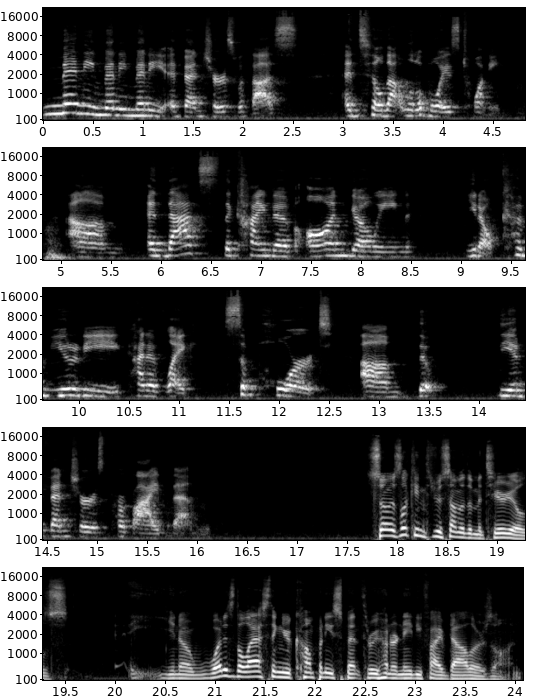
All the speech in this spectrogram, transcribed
many, many, many adventures with us until that little boy is 20. Um, and that's the kind of ongoing, you know, community kind of like support um, that the adventures provide them. So I was looking through some of the materials you know, what is the last thing your company spent $385 on?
